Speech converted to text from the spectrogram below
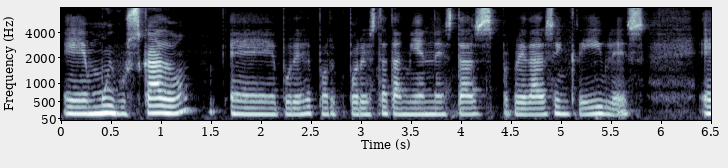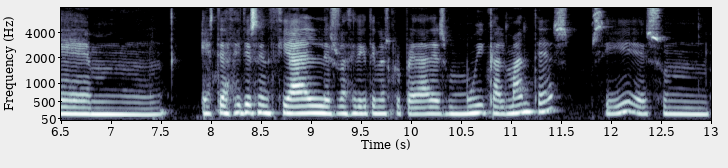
eh, muy buscado eh, por, por, por, esta, también estas propiedades increíbles. Em, este aceite esencial es un aceite que tiene unas propiedades muy calmantes, ¿sí? es, un,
